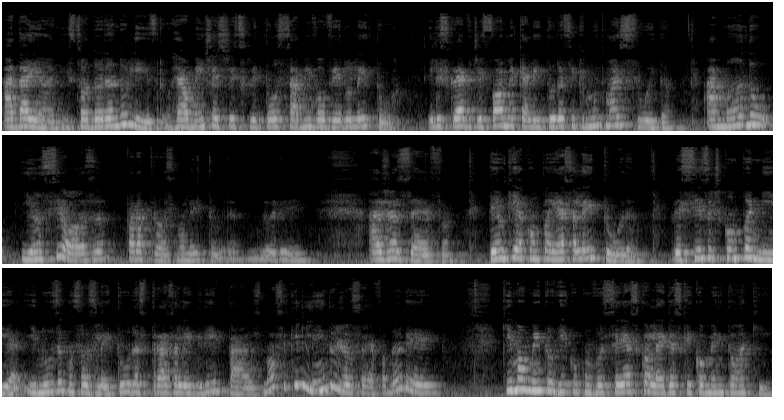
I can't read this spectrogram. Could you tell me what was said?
A Daiane, estou adorando o livro. Realmente este escritor sabe envolver o leitor. Ele escreve de forma que a leitura fique muito mais fluida. Amando e ansiosa para a próxima leitura. Adorei a Josefa. Tenho que acompanhar essa leitura. Preciso de companhia. E Nusa com suas leituras traz alegria e paz. Nossa, que lindo, Josefa. Adorei. Que momento rico com você e as colegas que comentam aqui.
